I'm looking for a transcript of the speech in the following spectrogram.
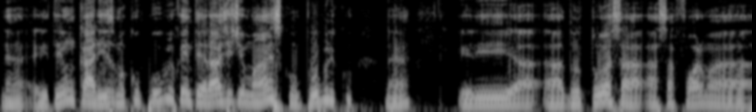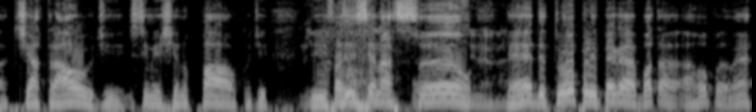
Né? Ele tem um carisma com o público, interage demais com o público, né? Ele a- adotou essa, essa forma teatral de, de se mexer no palco, de, de fazer encenação. Assim, né? É, The Trooper, ele pega, bota a roupa, né?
